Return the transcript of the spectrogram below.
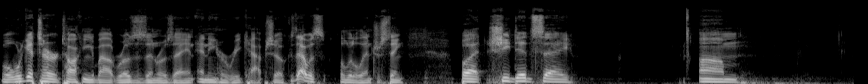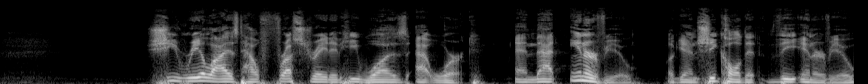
well, we'll get to her talking about Roses and Rose and ending her recap show because that was a little interesting. But she did say, um, she realized how frustrated he was at work. And that interview, again, she called it the interview.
